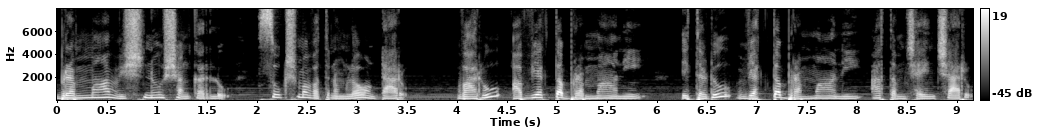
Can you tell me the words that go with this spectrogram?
బ్రహ్మ విష్ణు శంకర్లు సూక్ష్మవతనంలో ఉంటారు. వారు అవ్యక్త బ్రహ్మ అని ఇతడు వ్యక్త బ్రహ్మ అని అర్థం చేయించారు.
